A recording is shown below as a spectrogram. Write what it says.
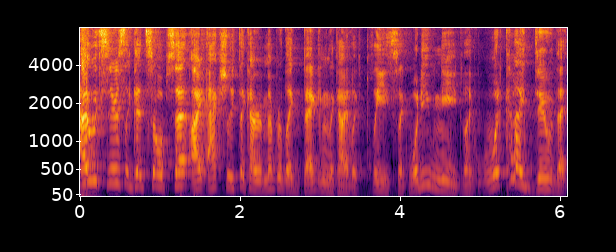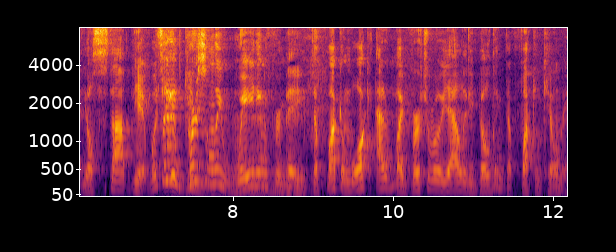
I would seriously get so upset. I actually think I remember like begging the guy, like, please, like, what do you need? Like, what can I do that you'll stop? Yeah, what's like gonna you're give you- personally waiting for me to fucking walk out of my virtual reality building to fucking kill me.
